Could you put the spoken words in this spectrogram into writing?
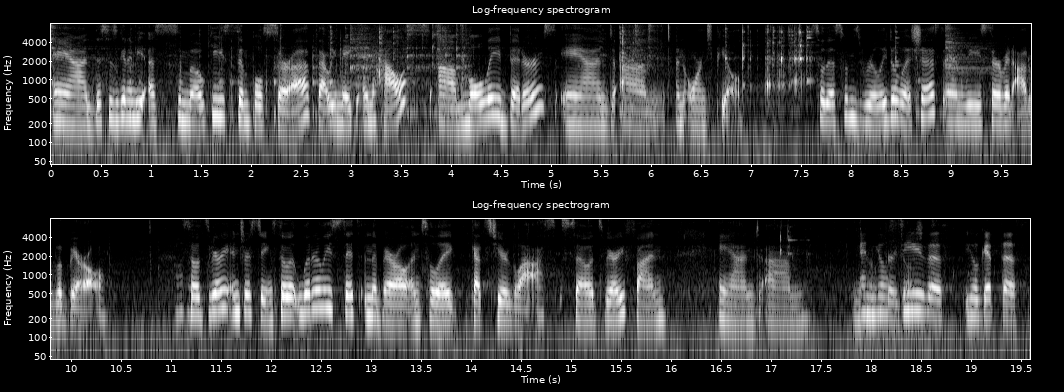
and this is going to be a smoky simple syrup that we make in-house, um, mole bitters, and um, an orange peel. So this one's really delicious, and we serve it out of a barrel. So it's very interesting. So it literally sits in the barrel until it gets to your glass. So it's very fun, and um, you and know, you'll see delicious. this, you'll get this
